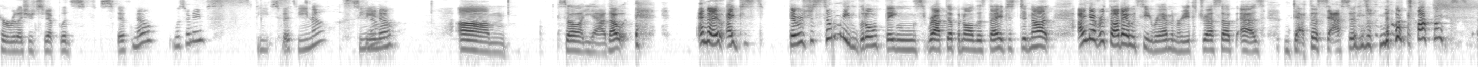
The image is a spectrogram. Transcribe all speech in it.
her relationship with Svifno. was her name? Spe- Spe- Spheno? Spheno? Spheno. Um. So yeah, that w- and I I just there was just so many little things wrapped up in all this that I just did not. I never thought I would see Ram and Reath dress up as death assassins with no tongues,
